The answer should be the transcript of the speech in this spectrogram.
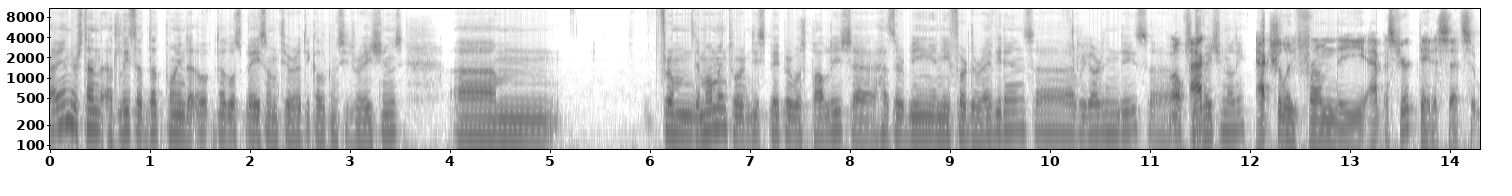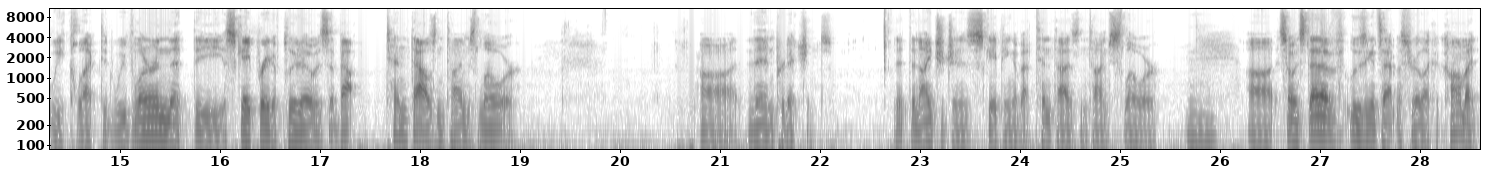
I understand, at least at that point, that, that was based on theoretical considerations. Um, from the moment where this paper was published, uh, has there been any further evidence uh, regarding this uh, Well, ac- Actually, from the atmospheric data sets that we collected, we've learned that the escape rate of Pluto is about 10,000 times lower uh, than predictions. That the nitrogen is escaping about 10,000 times slower. Uh, so instead of losing its atmosphere like a comet,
